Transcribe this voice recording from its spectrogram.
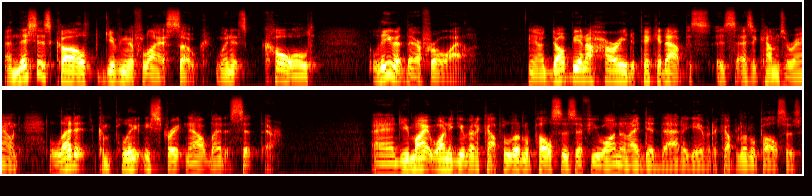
And this is called giving the fly a soak. When it's cold, leave it there for a while. You know, don't be in a hurry to pick it up as, as, as, it comes around. Let it completely straighten out, let it sit there. And you might want to give it a couple little pulses if you want, and I did that. I gave it a couple little pulses,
